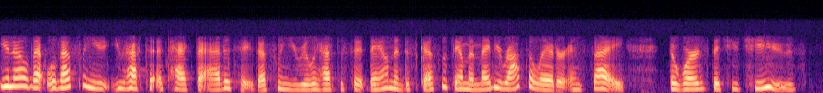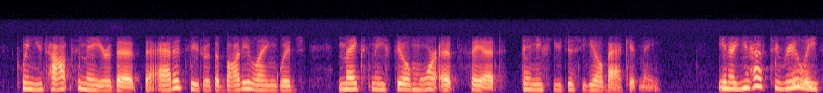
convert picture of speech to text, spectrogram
you know that well that's when you you have to attack the attitude. That's when you really have to sit down and discuss with them and maybe write the letter and say the words that you choose when you talk to me or the the attitude or the body language makes me feel more upset than if you just yell back at me. You know, you have to really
